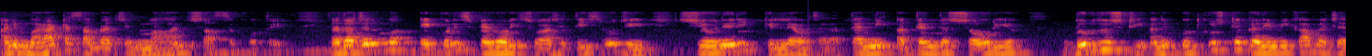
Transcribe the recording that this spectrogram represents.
आणि मराठा साम्राज्याचे महान शासक होते. त्याचा जन्म एकोणीस फेब्रुवारी सोळाशे तीस रोजी शिवनेरी किल्ल्यावर झाला. त्यांनी अत्यंत शौर्य दूरदृष्टी आणि उत्कृष्ट गरिमी काव्याच्या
